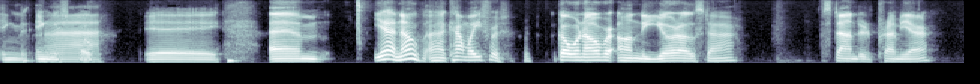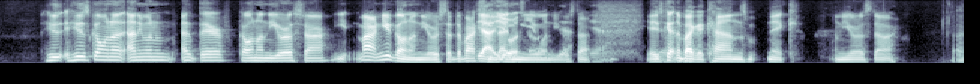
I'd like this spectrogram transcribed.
English, English. Ah. Yay. Um, yeah, no, uh, can't wait for it. Going over on the Eurostar standard premiere. Who, who's going on? Anyone out there going on the Eurostar? Martin, you're going on Eurostar. They're actually yeah, letting Eurostar. you on Eurostar. Yeah, yeah. yeah he's getting a bag of cans, Nick, on Eurostar. I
